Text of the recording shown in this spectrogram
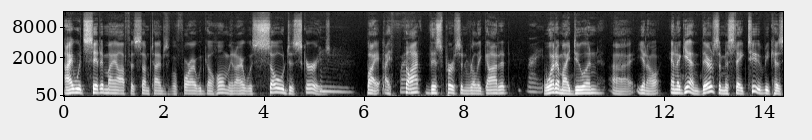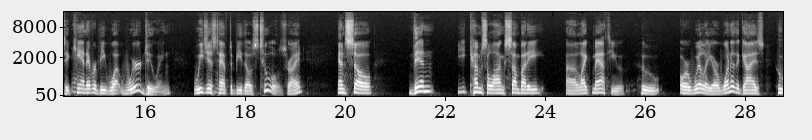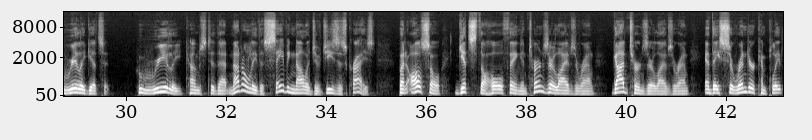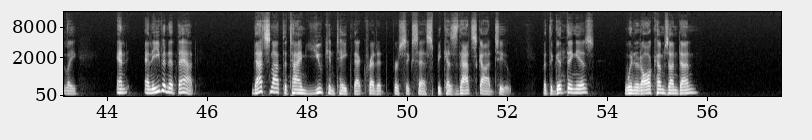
I would sit in my office sometimes before I would go home, and I was so discouraged mm. by I right. thought this person really got it. Right. What am I doing? Uh, you know, and again, there's a mistake too because it yes. can't ever be what we're doing. We just mm-hmm. have to be those tools, right? And so then he comes along somebody uh, like Matthew who, or Willie, or one of the guys who really gets it who really comes to that not only the saving knowledge of Jesus Christ, but also gets the whole thing and turns their lives around. God turns their lives around and they surrender completely. And and even at that, that's not the time you can take that credit for success because that's God too. But the good right. thing is, when it all comes undone,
